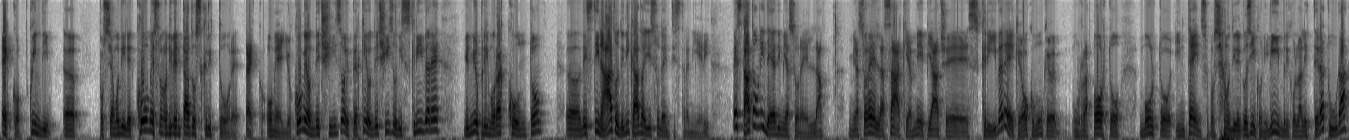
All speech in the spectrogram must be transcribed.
Ecco, quindi eh, possiamo dire come sono diventato scrittore, ecco, o meglio, come ho deciso e perché ho deciso di scrivere il mio primo racconto eh, destinato, dedicato agli studenti stranieri. È stata un'idea di mia sorella. Mia sorella sa che a me piace scrivere e che ho comunque un rapporto molto intenso, possiamo dire così, con i libri, con la letteratura,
